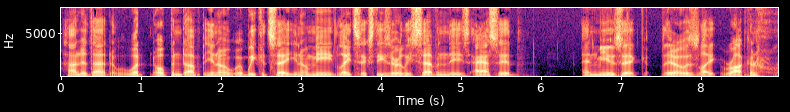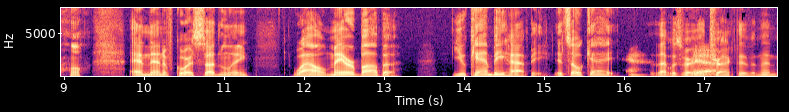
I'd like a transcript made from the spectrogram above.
How did mm-hmm. that? What opened up? You know, we could say, you know, me late '60s, early '70s, acid and music. It was like rock and roll, and then of course suddenly, wow, Meher Baba, you can be happy. It's okay. Yeah. That was very yeah. attractive, and then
